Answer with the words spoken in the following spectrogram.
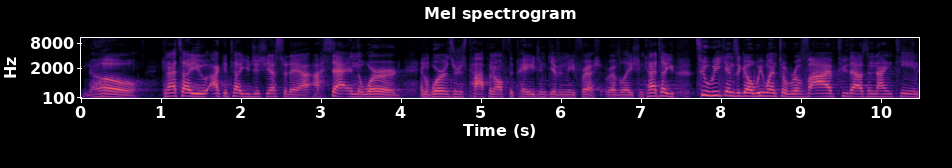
No. Can I tell you, I could tell you just yesterday, I, I, sat in the Word and words are just popping off the page and giving me fresh revelation. Can I tell you, two weekends ago, we went to Revive 2019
